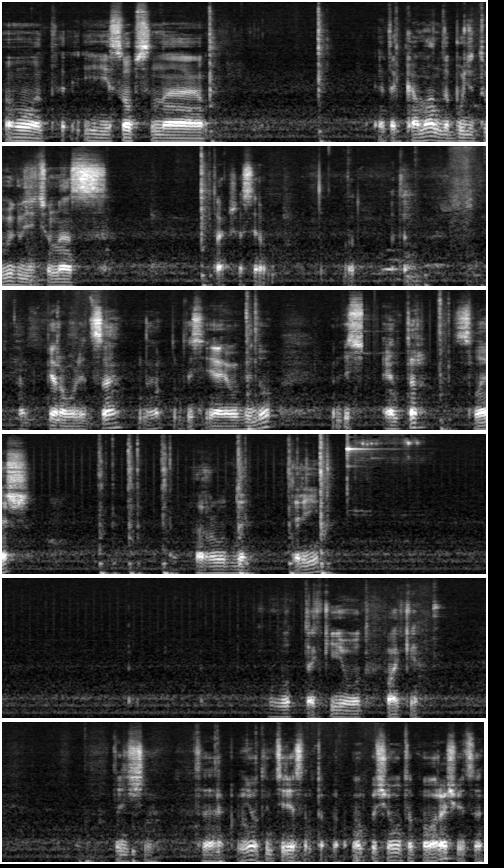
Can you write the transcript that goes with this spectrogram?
Вот. И, собственно, эта команда будет выглядеть у нас... Так, сейчас я... Вот, это от первого лица, да, здесь я его введу, здесь Enter, slash, root 3, вот такие вот факи. Отлично. Так, мне вот интересно только, он почему-то поворачивается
